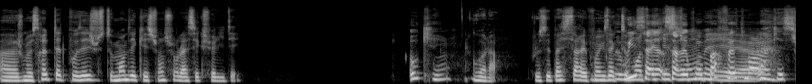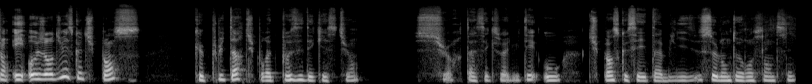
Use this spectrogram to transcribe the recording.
je me serais peut-être posé justement des questions sur la sexualité. Ok. Voilà. Je sais pas si ça répond exactement oui, à ta ça, question. ça répond mais, parfaitement à euh, la question. Et aujourd'hui, est-ce que tu penses que plus tard, tu pourrais te poser des questions sur ta sexualité ou tu penses que c'est établi selon ton ressenti?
